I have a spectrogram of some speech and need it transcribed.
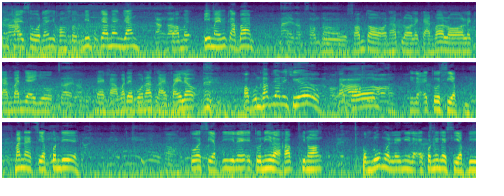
ยังชายโสดนะอยู่ของโสดมีโปรแกรมแม่งยังยังครับซ้อมไหมปีใหม่ไม่กลับบ้านไม่ครับซ้อมโอ้ต่อซ้อมต่อนะครับรอรายการเพราะรอรายการบ้านใหญ่อยู่ใช่ครับได้ข่าวว่าได้โบนัสหลายไฟล์แล้ว ขอบคุณครับยอดไอคิวครับผมนี่แหละไอตัวเสียบมันน่ะเสียบคนดีตัวเสียบดีเลยไอตัวนี้แหละครับ พี่น้องผมรู้หมดเลยนี่แหละไอคนนี้แหละเสียบดี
